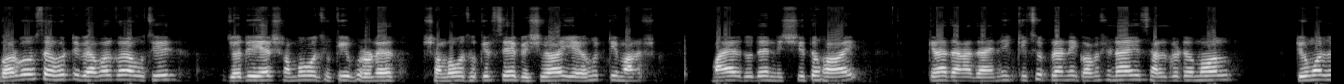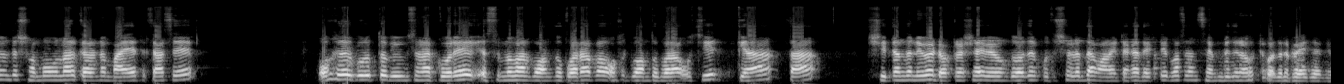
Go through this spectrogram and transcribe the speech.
গর্ভাবস্থায় ওষুধটি ব্যবহার করা উচিত। যদি এর সম্ভব ঝুঁকি ভ্রূণের সম্ভব ঝুঁকির চেয়ে বেশি হয়, এই ওষুধটি মানুষ মায়ের দুধে নিশ্চিত হয় কিনা জানা যায়নি। কিছু প্রাণী গবেষণায় সালবেটামল টিউমারজনিত সম্ভাবনার কারণে মায়ের কাছে ওষুধের গুরুত্ব বিবেচনা করে স্তন্যপান বন্ধ করা বা ওষুধ বন্ধ করা উচিত কিনা তা সিদ্ধান্ত নেবে ডক্টর সাহেব এবং দু হাজার পঁচিশ সালের দাম অনেক টাকা দেখতে পাচ্ছেন। সেমনি দিনে ওষুধ বাজারে পেয়ে যাবে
